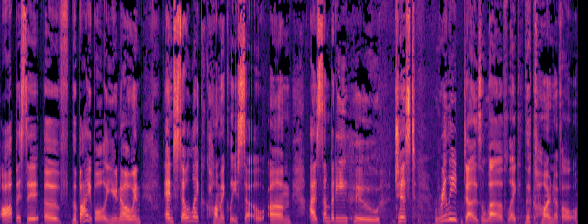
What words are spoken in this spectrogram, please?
opposite of the Bible, you know, and and so like comically so. Um, as somebody who just really does love like the carnival.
